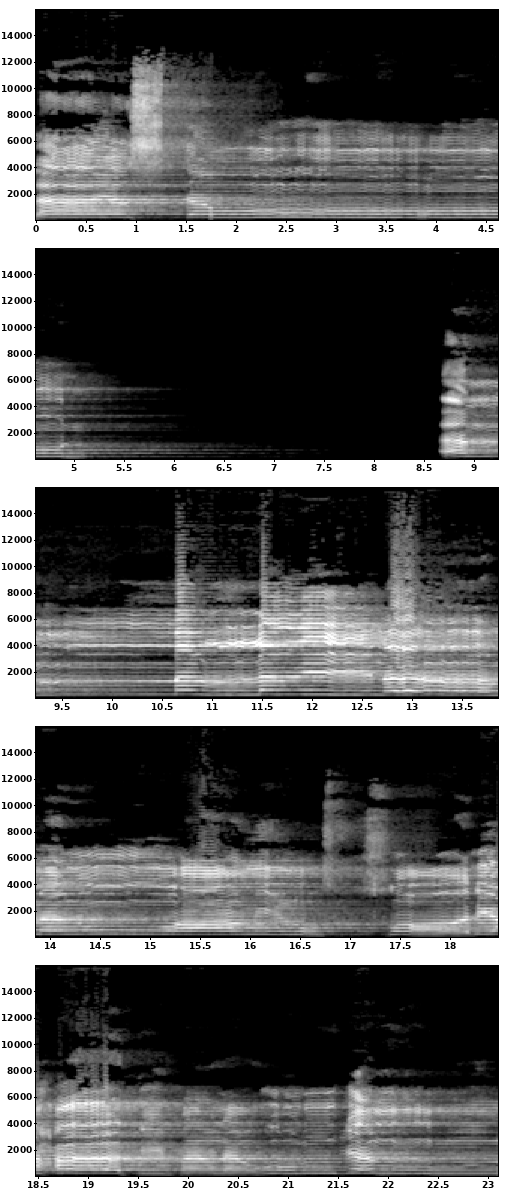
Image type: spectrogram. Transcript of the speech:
لا يستوون. أما الذين آمنوا وعملوا الصالحات فلهم جنات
